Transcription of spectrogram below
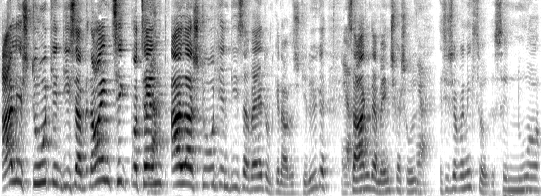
Alle Studien dieser, 90 Prozent aller Studien dieser Welt, und genau das ist die Lüge, Ja. sagen, der Mensch wäre schuld. Ja. Es ist aber nicht so. Es sind nur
